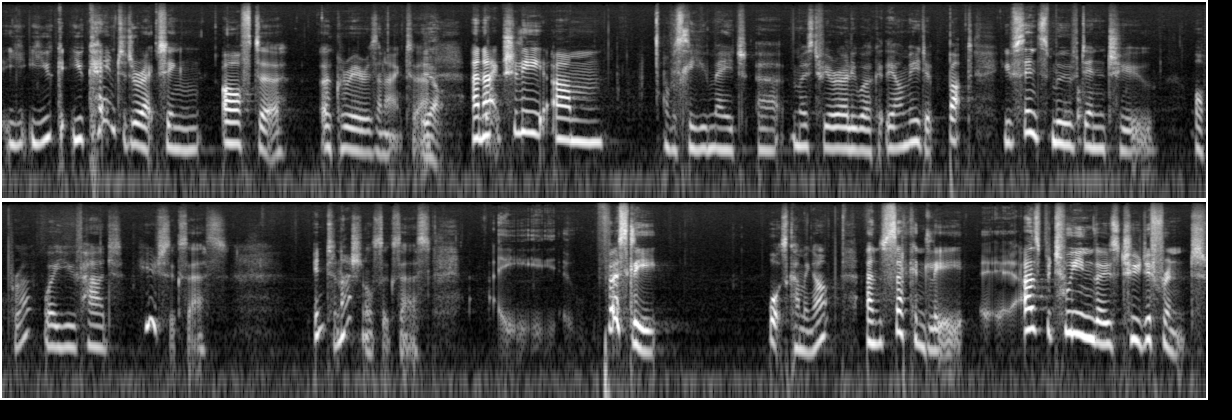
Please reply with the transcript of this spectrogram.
you you came to directing after a career as an actor, Yeah. and actually. Um, Obviously, you made uh, most of your early work at the Almeida, but you've since moved into opera, where you've had huge success, international success. Firstly, what's coming up? And secondly, as between those two different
